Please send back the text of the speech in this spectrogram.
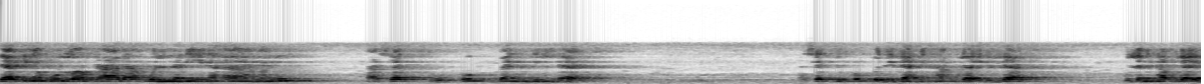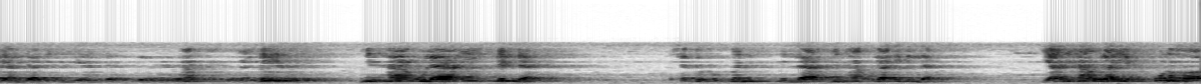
لكن يقول الله تعالى والذين آمنوا أشد حبا لله. أشد حبا لله من هؤلاء لله ولا من هؤلاء لأندادهم؟ من هؤلاء لله. أشد حبا لله من هؤلاء لله. يعني هؤلاء يحبون الله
